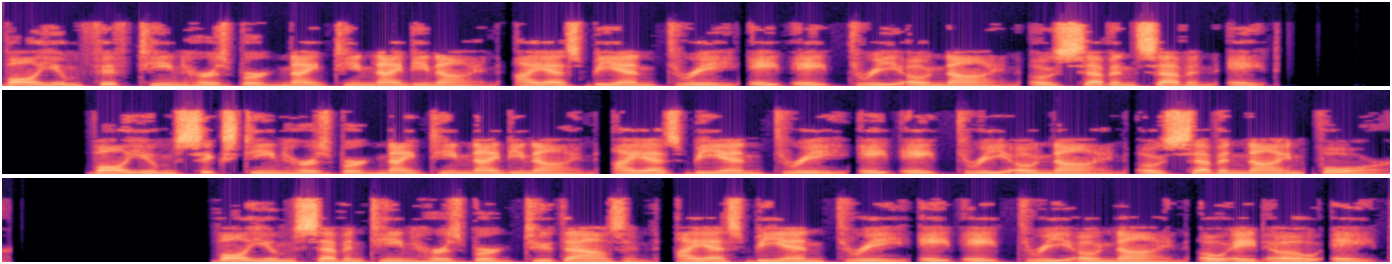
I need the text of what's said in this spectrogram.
Volume 15 Herzberg 1999, ISBN 3-88309-077-8 Volume 16 Herzberg 1999, ISBN 3-88309-079-4 Volume 17 Herzberg 2000, ISBN 3-88309-080-8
